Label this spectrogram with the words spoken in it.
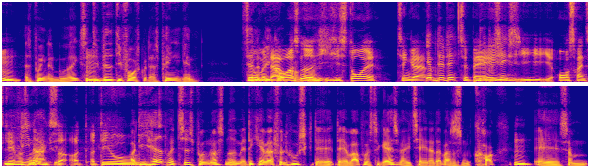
Mm. altså på en eller anden måde, ikke? Så Mm. de ved, de får sgu deres penge igen. Jo, Selvom men vi der er jo også konkurs. noget hi- historie, tænker jeg, Jamen, det er det. tilbage Lige præcis. i, i årsregnskaber og Lige sådan noget. Så, og, og det er jo... Og de havde på et tidspunkt også noget med, det kan jeg i hvert fald huske, da, da jeg var på Østergasværk i teater, der var der sådan en kok, Mm. øh, som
